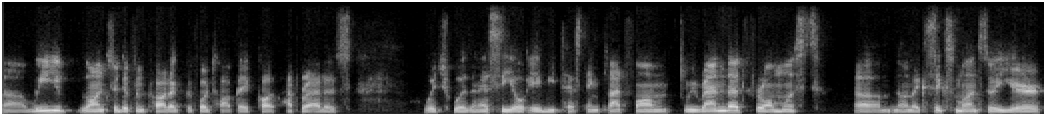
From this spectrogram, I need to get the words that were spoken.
Uh, we launched a different product before topic called apparatus which was an SEO A/B testing platform. We ran that for almost um, you know like six months to a year.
